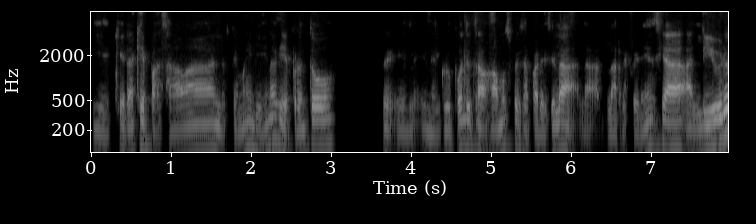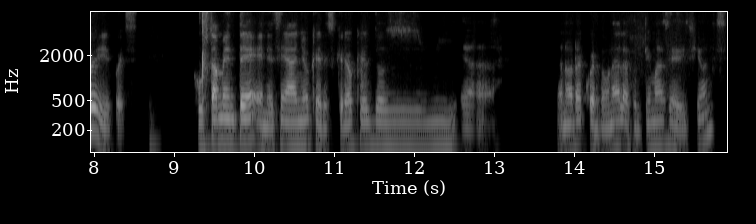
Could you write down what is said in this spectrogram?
y qué era que pasaba en los temas indígenas y de pronto eh, en, el grupo donde trabajamos pues aparece la, la, referencia al libro y pues justamente en ese año que es, creo que es dos, ah, ya no recuerdo, una de las últimas ediciones,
